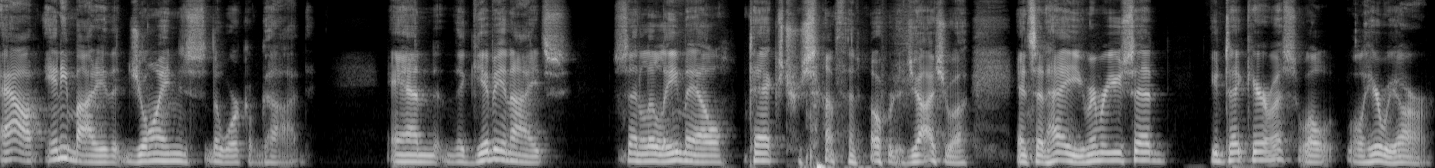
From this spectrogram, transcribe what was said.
out anybody that joins the work of God. And the Gibeonites sent a little email, text, or something over to Joshua, and said, "Hey, you remember you said you'd take care of us? Well, well, here we are."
